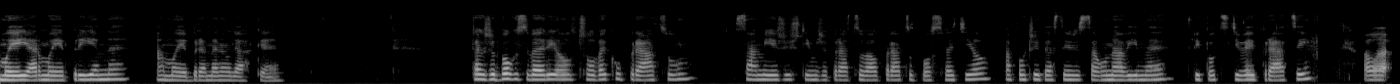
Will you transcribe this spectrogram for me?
Moje jarmo je príjemné a moje bremeno ľahké. Takže Boh zveril človeku prácu, sám Ježiš tým, že pracoval, prácu posvetil a počíta s tým, že sa unavíme pri poctivej práci, ale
